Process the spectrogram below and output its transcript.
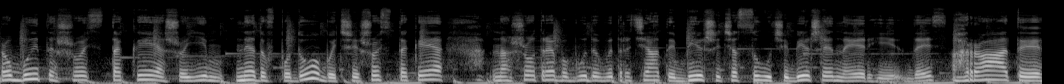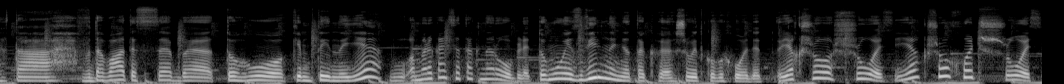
робити щось таке, що їм не до вподоби, чи щось таке, на що треба буде витрачати більше часу чи більше енергії, десь грати та вдавати з себе того, ким ти не є. Американці так не роблять. Тому і звільнення так е, швидко виходить. Якщо щось, якщо хоч щось.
